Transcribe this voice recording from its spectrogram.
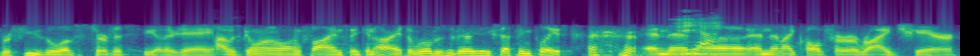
refusal of service the other day. I was going along fine, thinking, "All right, the world is a very accepting place," and then Yeah. uh, and then I called for a ride share,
